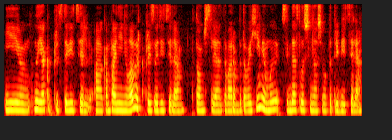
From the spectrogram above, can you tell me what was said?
И ну, я, как представитель а, компании Unilever, производителя в том числе товаров бытовой химии, мы всегда слушаем нашего потребителя.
